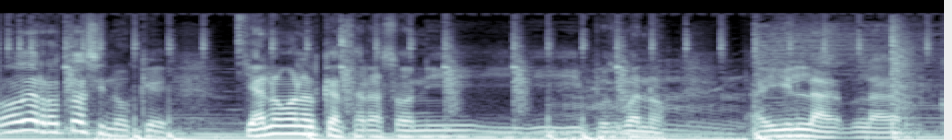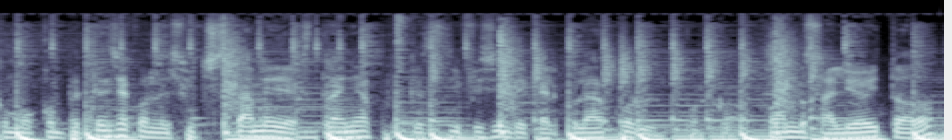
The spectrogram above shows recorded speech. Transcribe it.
no derrota, sino que ya no van a alcanzar a Sony y, y, pues bueno, ahí la, la como competencia con el Switch está medio extraña porque es difícil de calcular por, por cu- cuándo salió y todo.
